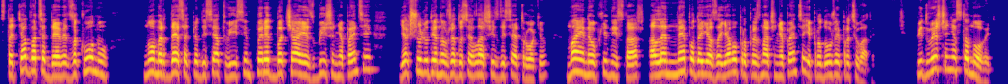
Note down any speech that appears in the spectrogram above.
Стаття 29 закону номер 1058 передбачає збільшення пенсії, якщо людина вже досягла 60 років, має необхідний стаж, але не подає заяву про призначення пенсії і продовжує працювати. Підвищення становить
